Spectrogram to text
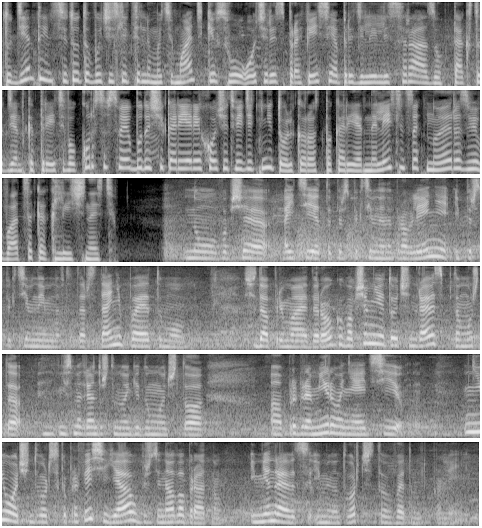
Студенты Института вычислительной математики, в свою очередь, с профессией определились сразу. Так, студентка третьего курса в своей будущей карьере хочет видеть не только рост по карьерной лестнице, но и развиваться как личность. Ну, вообще, IT — это перспективное направление и перспективное именно в Татарстане, поэтому сюда прямая дорога. Вообще, мне это очень нравится, потому что, несмотря на то, что многие думают, что а, программирование IT не очень творческая профессия, я убеждена в обратном. И мне нравится именно творчество в этом направлении.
